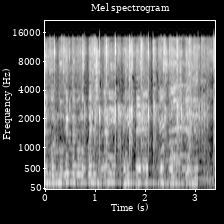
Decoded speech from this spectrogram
Por buscarme como Pancho Dani en Instagram. Eso.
